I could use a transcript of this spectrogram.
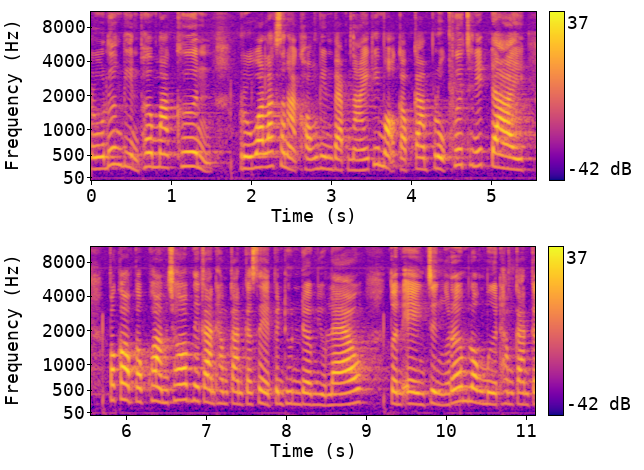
รู้เรื่องดินเพิ่มมากขึ้น รู้ว่าลักษณะของดินแบบไหนที่เหมาะกับการปลูกพืชชนิดใด ประกอบกับความชอบในการทำการเกษตรเป็นทุนเดิมอยู่แล้ว ตนเองจึงเริ่มลงมือทำการเก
